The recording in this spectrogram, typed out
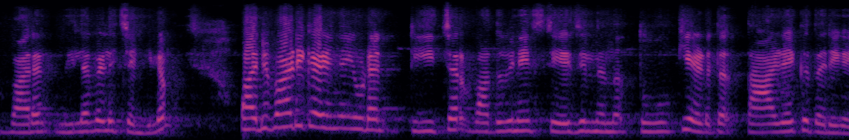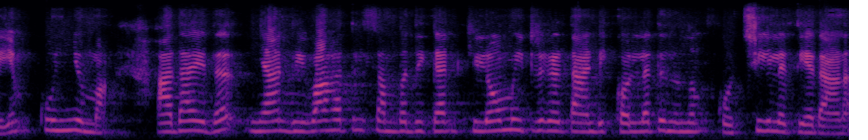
വരൻ നിലവിളിച്ചെങ്കിലും പരിപാടി കഴിഞ്ഞയുടൻ ടീച്ചർ വധുവിനെ സ്റ്റേജിൽ നിന്ന് തൂക്കിയെടുത്ത് താഴേക്ക് തരികയും കുഞ്ഞുമ്മ അതായത് ഞാൻ വിവാഹത്തിൽ സംബന്ധിക്കാൻ കിലോമീറ്ററുകൾ താണ്ടി കൊല്ലത്ത് നിന്നും കൊച്ചിയിലെത്തിയതാണ്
